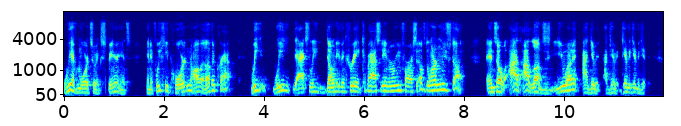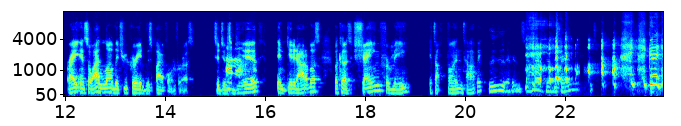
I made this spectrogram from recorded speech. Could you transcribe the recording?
We have more to experience. And if we keep hoarding all the other crap, we we actually don't even create capacity and room for ourselves to learn new stuff. And so I, I love just you want it, I give it, I give it, give it, give it, give it. Right. And so I love that you created this platform for us to just Ah. give and get it out of us because shame for me, it's a fun topic. Ooh, that didn't sound like what I'm saying. Good.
